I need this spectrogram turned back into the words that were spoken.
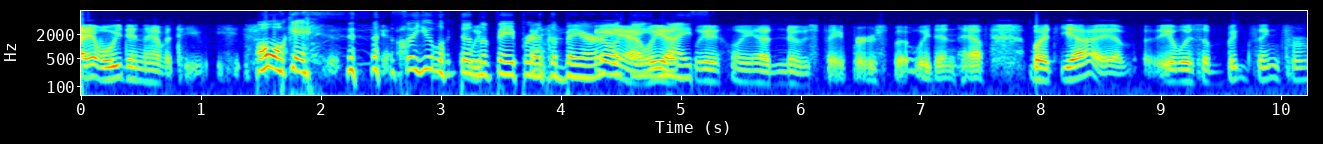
Yeah, well, we didn't have a TV. So oh, okay. Yeah. so you looked in we, the paper at the bear. Yeah, okay, we nice. had we, we had newspapers, but we didn't have. But yeah, it, it was a big thing for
